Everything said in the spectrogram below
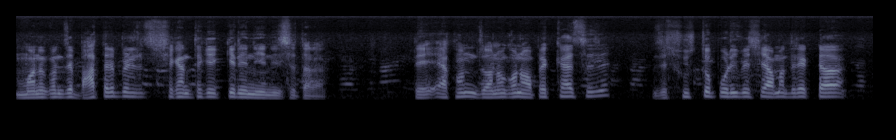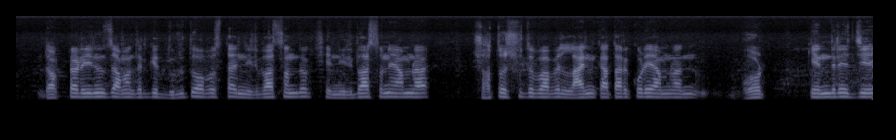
মনে করেন যে ভাতের পেট সেখান থেকে কেড়ে নিয়ে নিয়েছে তারা। তো এখন জনগণ অপেক্ষা আছে যে সুস্থ পরিবেশে আমাদের একটা ডক্টর ইনুজ আমাদেরকে দ্রুত অবস্থায় নির্বাচন দেখ সেই নির্বাচনে আমরা স্বতঃস্ফূর্তভাবে লাইন কাতার করে আমরা ভোট কেন্দ্রে যে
